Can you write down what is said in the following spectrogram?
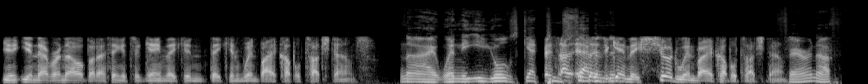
you, you never know, but I think it's a game they can they can win by a couple touchdowns. All right, when the Eagles get to it's, seven, it's a game they should win by a couple touchdowns. Fair enough.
